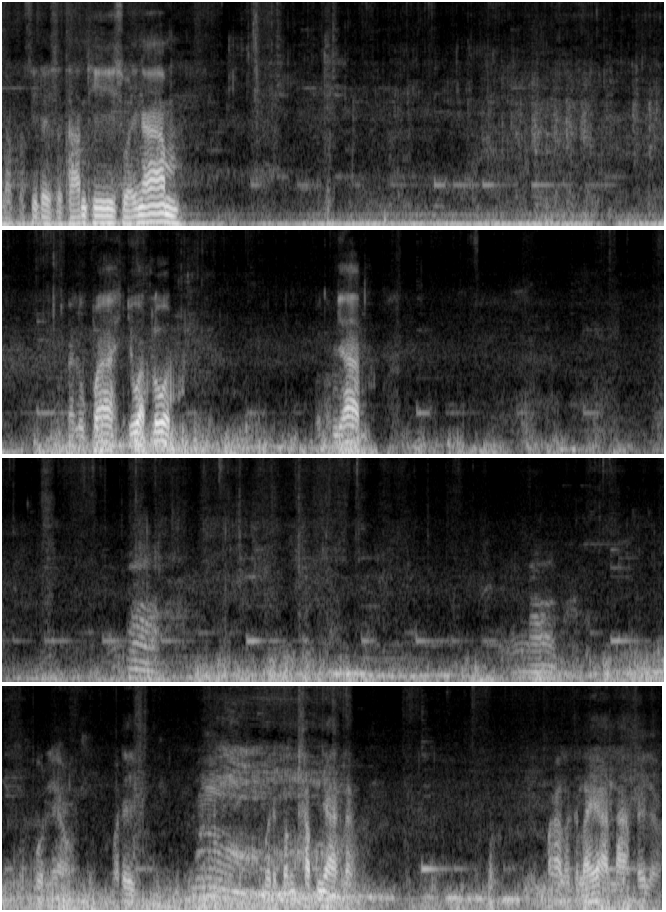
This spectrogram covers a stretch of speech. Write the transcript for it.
แล้วก็สิได้สถานที่สวยงามไปลูกไปจวดโลดบ่ต้องยากปวดแล้วบ่ได้บ่ได้ บับยากแล้ว มาแล้วก็ไหลอาดลาดไปแล้ว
